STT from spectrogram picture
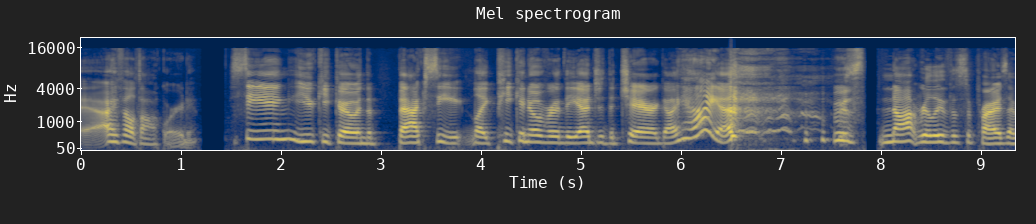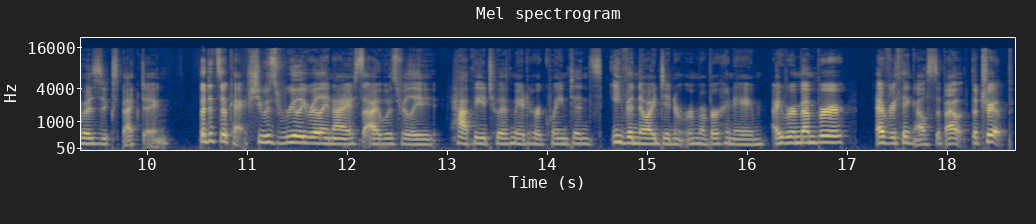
I felt awkward. Seeing Yukiko in the back seat, like peeking over the edge of the chair, going, Hiya. was not really the surprise I was expecting. But it's okay. She was really, really nice. I was really happy to have made her acquaintance, even though I didn't remember her name. I remember everything else about the trip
